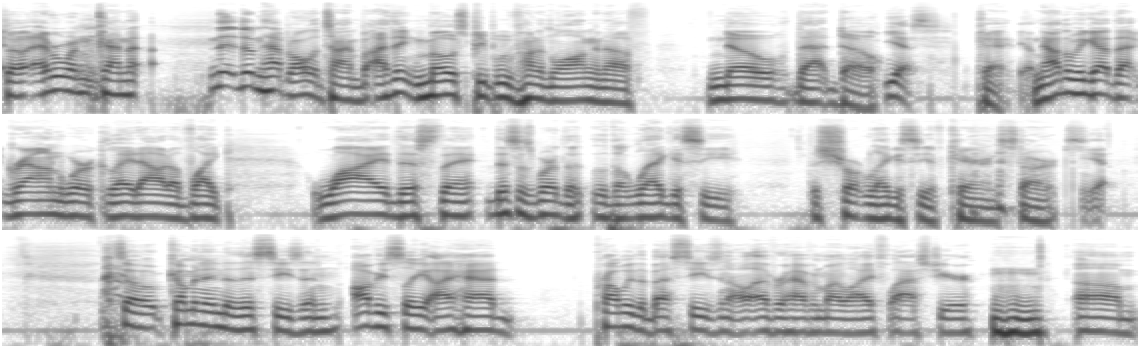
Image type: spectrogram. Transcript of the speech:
So everyone kind of it doesn't happen all the time, but I think most people who've hunted long enough know that doe. Yes. Okay. Yep. Now that we got that groundwork laid out of like why this thing, this is where the the legacy, the short legacy of Karen starts. Yeah. So coming into this season, obviously I had probably the best season I'll ever have in my life last year. Mm-hmm. Um,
